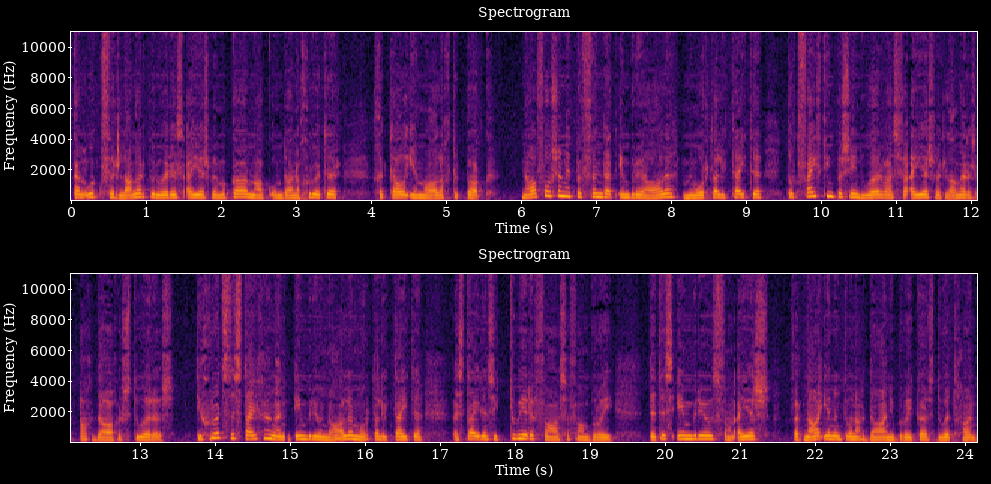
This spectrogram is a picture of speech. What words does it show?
kan ook vir langer periodes eiers bymekaar maak om dan 'n groter getal eenmalig te pak. Navorsing het bevind dat embryoale mortaliteite tot 15% hoër was vir eiers wat langer as 8 dae gestoor is. Die grootste stygings in embryoonale mortaliteite is tydens die tweede fase van broei, Dit is embrio's van eiers wat na 21 dae in die broeikas doodgaan.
